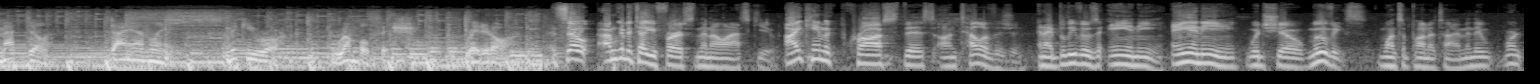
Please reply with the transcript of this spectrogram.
Matt Dillon, Diane Lane, Mickey Rourke, Rumblefish. Rated R. So I'm going to tell you first, and then I'll ask you. I came across this on television, and I believe it was A and E. A and E would show movies once upon a time, and they weren't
